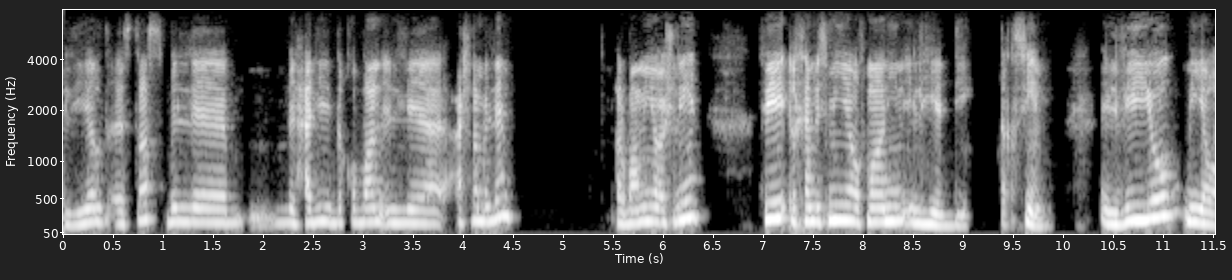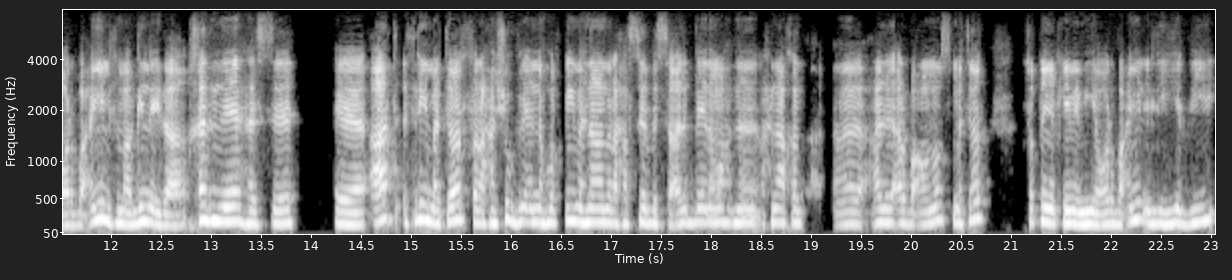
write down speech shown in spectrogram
ال yield stress بالحديد بالقضبان اللي 10 ملم 420 في ال 580 اللي هي ال d تقسيم. ال Vu 140 مثل ما قلنا إذا أخذنا هسه at 3 متر فراح نشوف بأنه القيمة هنا راح تصير بالسالب بينما إحنا راح ناخذ آه، على 4.5 متر تعطيني قيمه 140 اللي هي ال V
